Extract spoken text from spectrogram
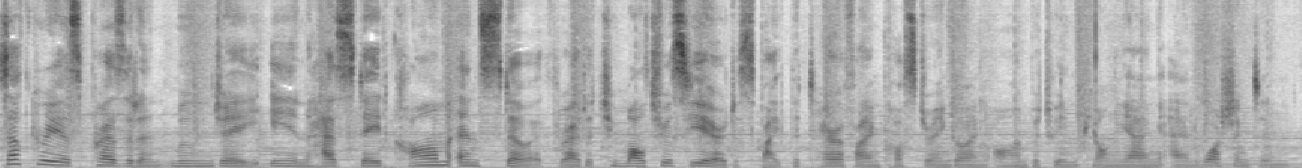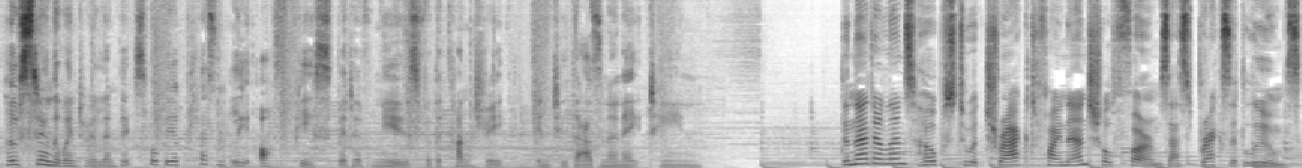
South Korea's President Moon Jae-in has stayed calm and stoic throughout a tumultuous year despite the terrifying posturing going on between Pyongyang and Washington. Hosting the Winter Olympics will be a pleasantly off-piste bit of news for the country in 2018. The Netherlands hopes to attract financial firms as Brexit looms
